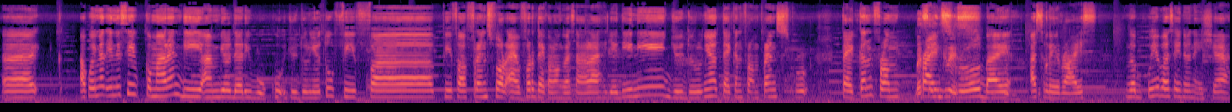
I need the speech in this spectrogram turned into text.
eh, aku ingat ini sih kemarin diambil dari buku judulnya tuh Viva Viva Friends Forever deh kalau nggak salah jadi ini judulnya Taken from Friends Taken from Bahasa Friends Inggris. Rule by Ashley Rice nggak bukunya bahasa Indonesia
